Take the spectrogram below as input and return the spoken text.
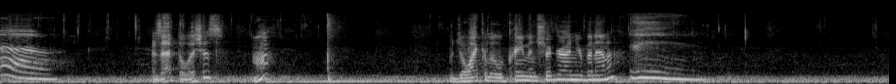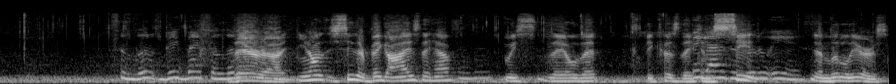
Oh. Is that delicious? Huh? Would you like a little cream and sugar on your banana? it's a little big for a little. They're, uh, you know, you see their big eyes they have? Mhm. We, they, oh, that, because they Big can eyes see. and little ears. and little ears.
